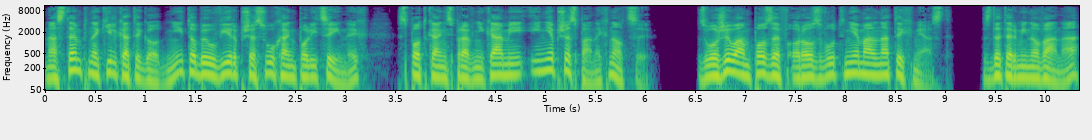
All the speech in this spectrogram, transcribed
Następne kilka tygodni to był wir przesłuchań policyjnych, spotkań z prawnikami i nieprzespanych nocy. Złożyłam pozew o rozwód niemal natychmiast, zdeterminowana,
